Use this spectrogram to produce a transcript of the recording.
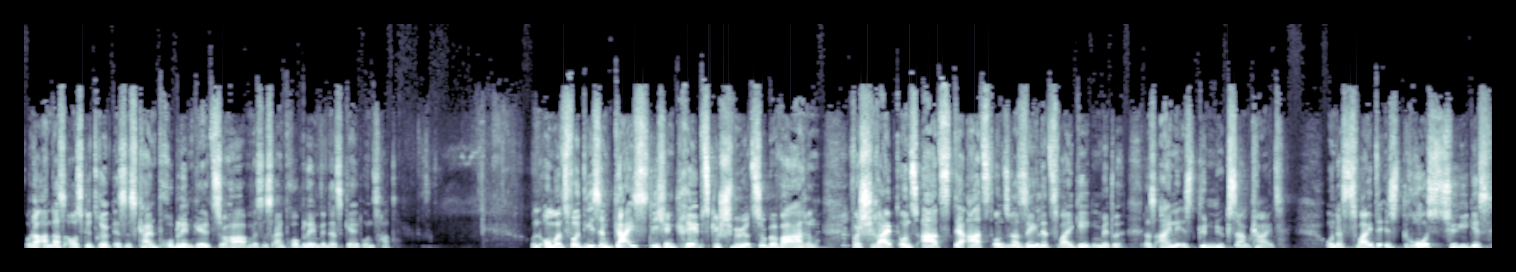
Oder anders ausgedrückt, es ist kein Problem, Geld zu haben, es ist ein Problem, wenn das Geld uns hat. Und um uns vor diesem geistlichen Krebsgeschwür zu bewahren, verschreibt uns Arzt, der Arzt unserer Seele zwei Gegenmittel. Das eine ist Genügsamkeit und das zweite ist großzügiges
